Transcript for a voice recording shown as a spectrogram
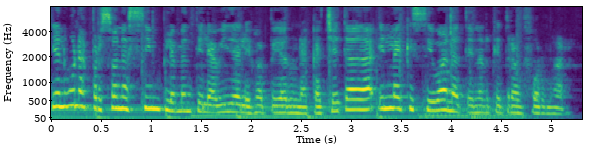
y algunas personas simplemente la vida les va a pegar una cachetada en la que se van a tener que transformar.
